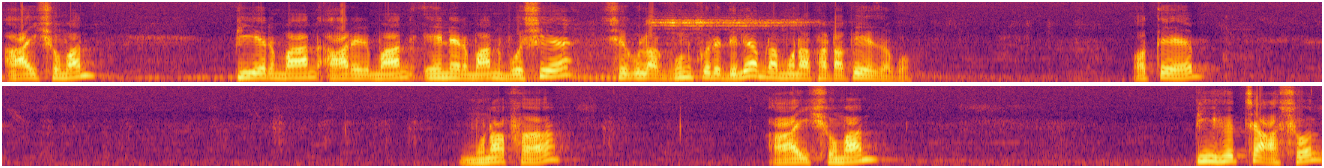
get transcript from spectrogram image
আই সমান পি এর মান আর এর মান এন এর মান বসিয়ে সেগুলা গুণ করে দিলে আমরা মুনাফাটা পেয়ে যাব। অতএব মুনাফা আই সমান পি হচ্ছে আসল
